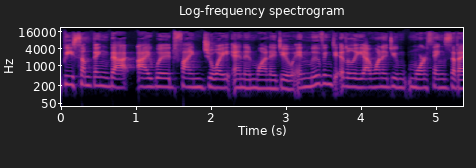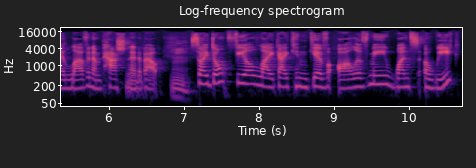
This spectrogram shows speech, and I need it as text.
be something that I would find joy in and want to do. And moving to Italy, I want to do more things that I love and I'm passionate about. Mm. So I don't feel like I can give all of me once a week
